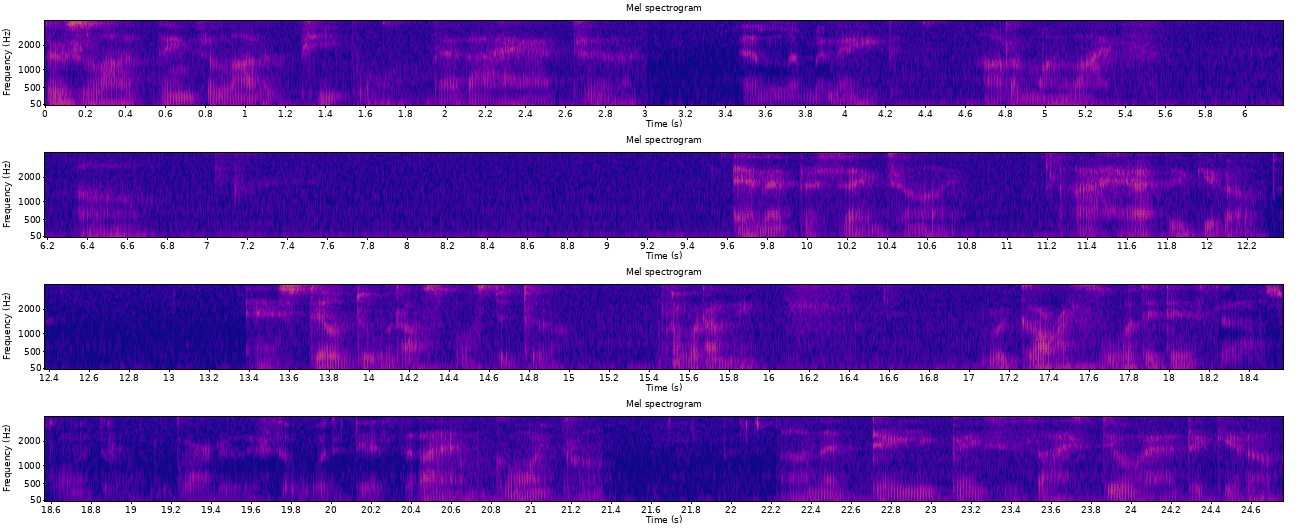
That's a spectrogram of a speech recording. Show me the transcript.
There's a lot of things, a lot of people that I had to eliminate out of my life. Um, and at the same time, I had to get up and still do what I was supposed to do. What I mean? Regardless of what it is that I was going through regardless of what it is that I am going through on a daily basis, I still had to get up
